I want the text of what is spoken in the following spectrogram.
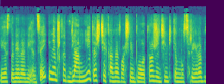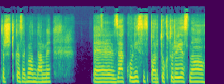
jest o wiele więcej. I na przykład dla mnie też ciekawe właśnie było to, że dzięki temu serialowi troszeczkę zaglądamy e, za kulisy sportu, który jest no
